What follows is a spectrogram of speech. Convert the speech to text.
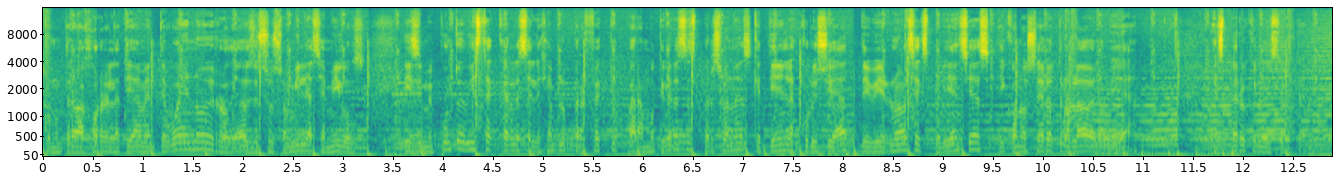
con un trabajo relativamente bueno y rodeados de sus familias y amigos. Y desde mi punto de vista, Carla es el ejemplo perfecto para motivar a estas personas que tienen la curiosidad de vivir nuevas experiencias y conocer otro lado de la vida. Espero que lo disfruten.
